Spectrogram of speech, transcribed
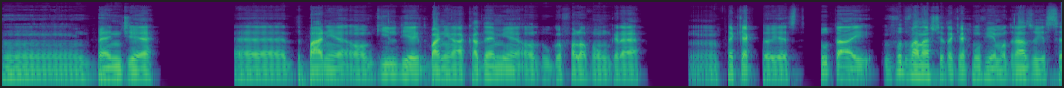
mm, będzie e, dbanie o gildię, dbanie o akademię, o długofalową grę, tak jak to jest tutaj. W12, tak jak mówiłem od razu, jest,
